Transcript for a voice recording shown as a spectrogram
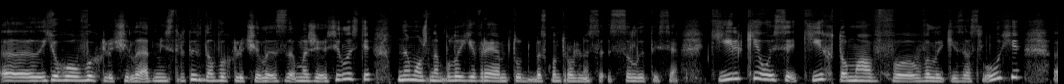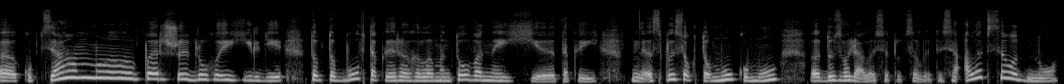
е, його виключили, адміністративно виключили з межі осілості. Не можна було євреям тут безконтрольно селитися. Тільки ось ті, хто мав е, великі заслуги, е, купцям е, першої, другої гільдії. Тобто був такий регламентований е, такий список тому, кому дозволялося тут селитися. Але все одно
